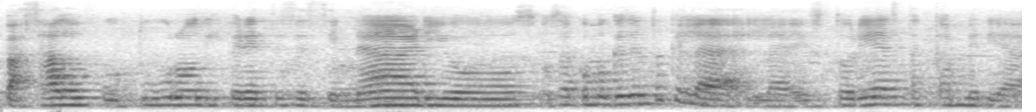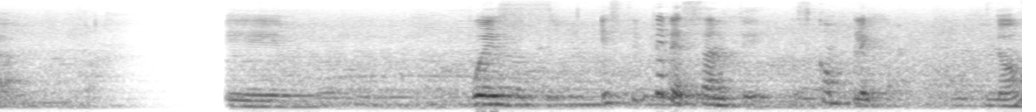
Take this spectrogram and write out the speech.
pasado, futuro, diferentes escenarios, o sea, como que siento que la, la historia está acá media, eh, pues, está interesante, es compleja, ¿no?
